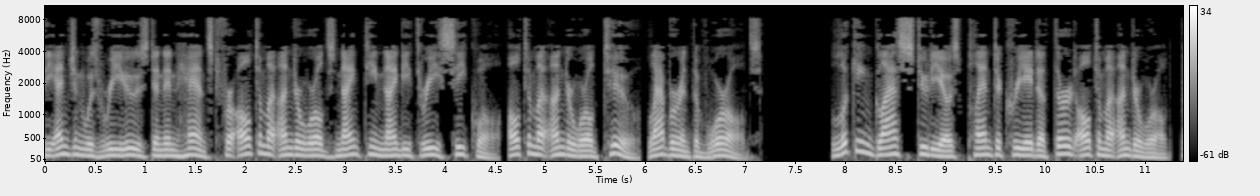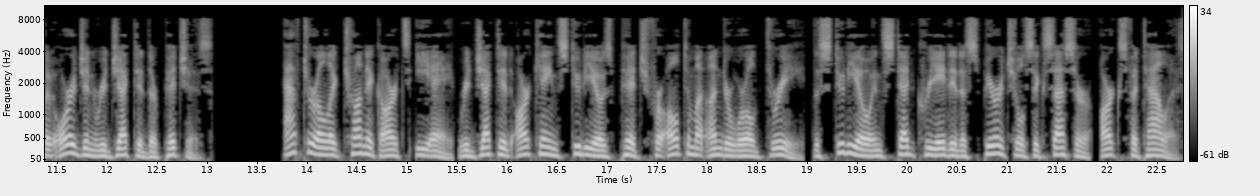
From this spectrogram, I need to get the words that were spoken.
The engine was reused and enhanced for Ultima Underworld's 1993 sequel, Ultima Underworld 2: Labyrinth of Worlds. Looking Glass Studios planned to create a third Ultima Underworld, but Origin rejected their pitches. After Electronic Arts EA rejected Arkane Studios' pitch for Ultima Underworld 3, the studio instead created a spiritual successor, Arx Fatalis.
